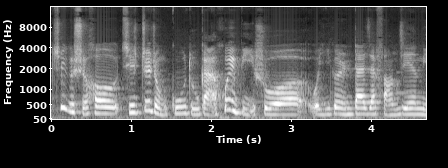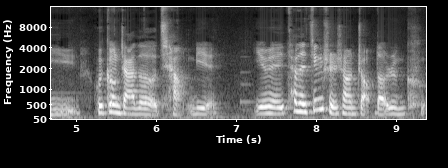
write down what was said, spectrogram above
这个时候其实这种孤独感会比说我一个人待在房间里会更加的强烈，因为他在精神上找不到认可。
